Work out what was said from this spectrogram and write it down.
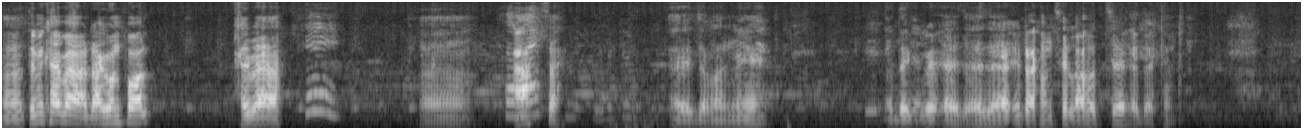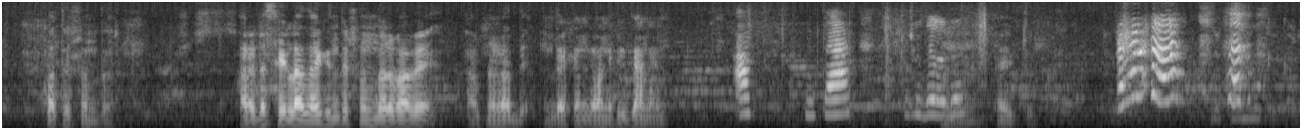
হ্যাঁ, তুমি খাইবা ড্রাগন ফল? খাইবা? হ্যাঁ, আচ্ছা। এই যে আমার মেয়ে। দেখবে এই যে এই যে এটা এখন ছেলা হচ্ছে এই দেখেন। কত সুন্দর। আর এটা সেলা যায় কিন্তু সুন্দরভাবে আপনারা দেখেন তো অনেকেই জানেন। এই তো।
